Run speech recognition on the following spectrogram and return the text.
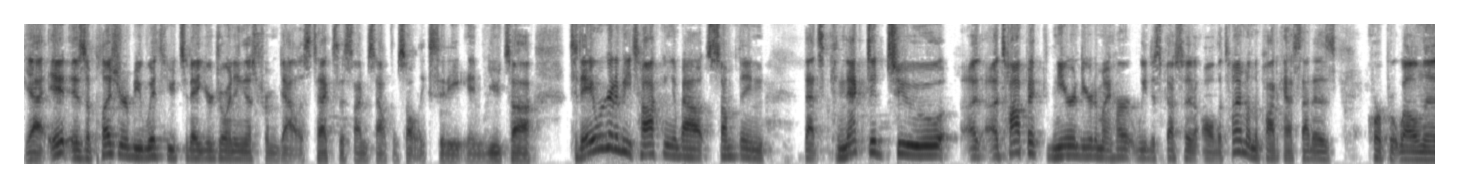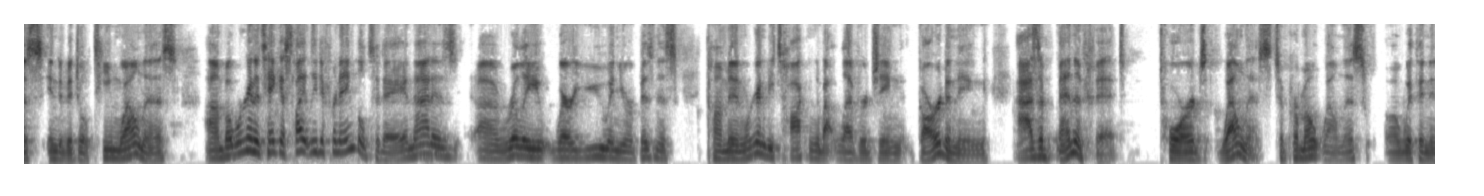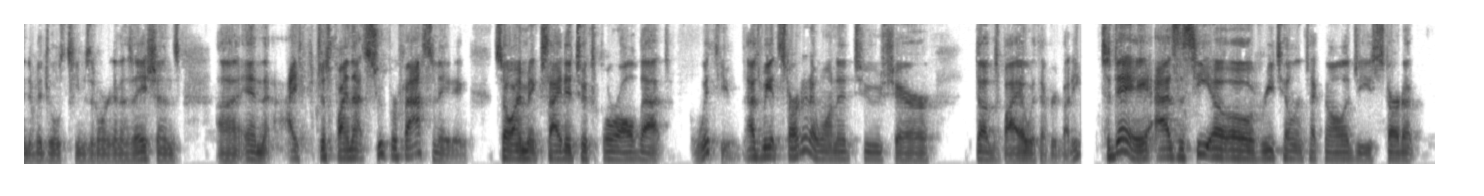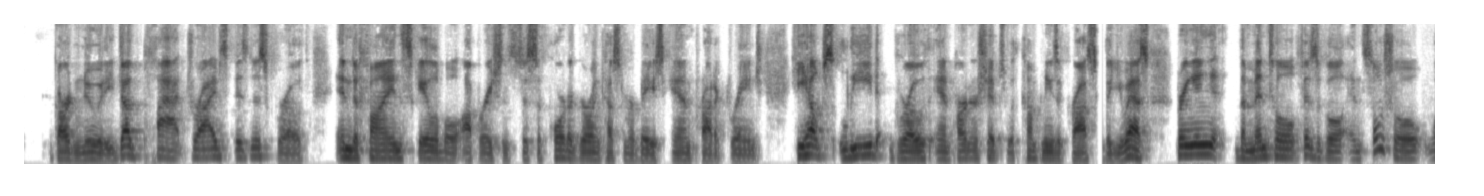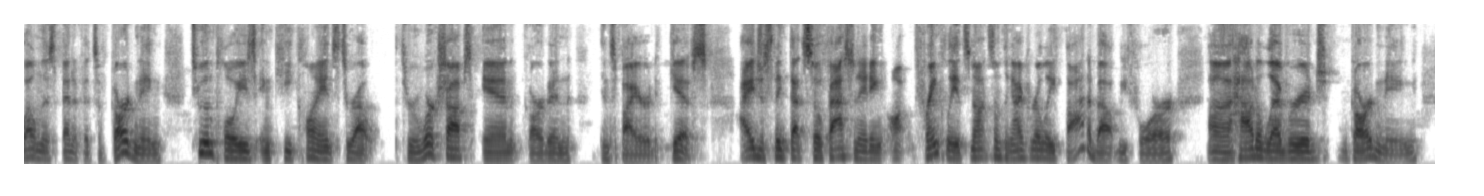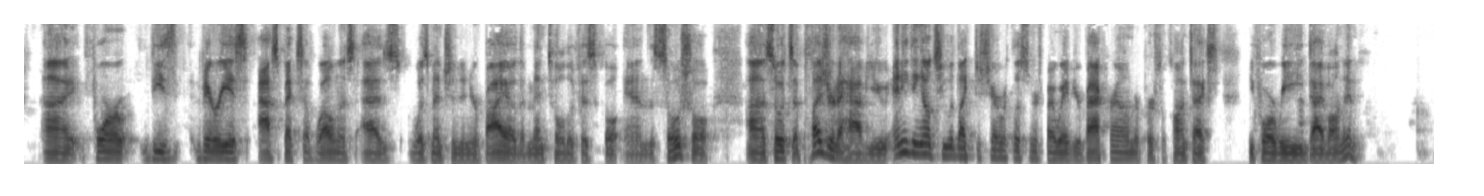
Yeah, it is a pleasure to be with you today. You're joining us from Dallas, Texas. I'm south of Salt Lake City in Utah. Today, we're going to be talking about something that's connected to a, a, topic near and dear to my heart. We discuss it all the time on the podcast. That is corporate wellness, individual team wellness. Um, but we're going to take a slightly different angle today, and that is uh, really where you and your business come in. We're going to be talking about leveraging gardening as a benefit towards wellness to promote wellness uh, within individuals teams and organizations. Uh, and i just find that super fascinating. So i'm excited to explore all that with you. As we get started i wanted to share doug's bio with everybody. Today as the coo of retail and technology startup Gardenuity. Doug Platts drives business growth and defines scalable operations to support a growing customer base and product range. He helps lead growth and partnerships with companies across the US, bringing the mental, physical, and social wellness benefits of gardening to employees and key clients throughout through workshops and garden inspired gifts. I just think that's so fascinating. Uh, frankly, it's not something I've really thought about before. Uh, how to leverage gardening uh, for these various aspects of wellness, as was mentioned in your bio the mental, the physical, and the social. Uh, so it's a pleasure to have you. Anything else you would like to share with listeners by way of your background or personal context before we dive on in?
